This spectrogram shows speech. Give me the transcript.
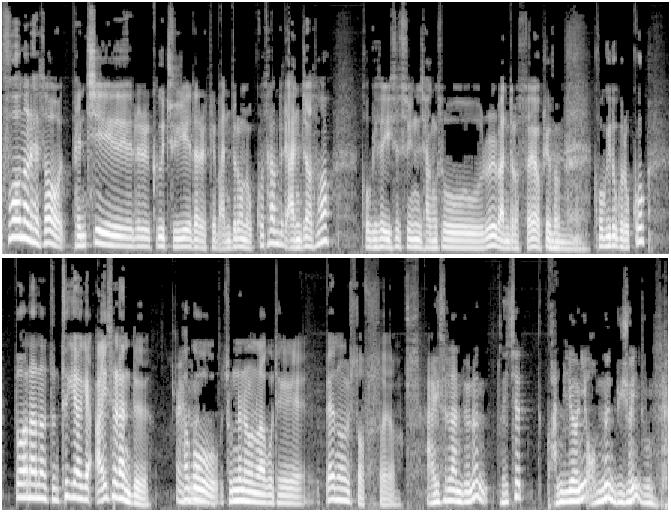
후원을 해서 벤치를 그 주위에다 이렇게 만들어 놓고 사람들이 앉아서 거기서 있을 수 있는 장소를 만들었어요. 그래서 음. 거기도 그렇고 또 하나는 좀 특이하게 아이슬란드 하고 존 레논하고 되게 빼놓을 수 없어요. 아이슬란드는 도대체 관련이 없는 뮤지션이 누굽니까?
